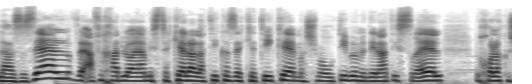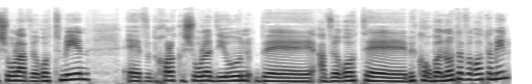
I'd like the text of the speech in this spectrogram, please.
לעזאזל, ואף אחד לא היה מסתכל על התיק הזה כתיק אה, משמעותי במדינת ישראל, בכל הקשור לעבירות מין, אה, ובכל הקשור לדיון בעבירות, אה, בקורבנות עבירות המין.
